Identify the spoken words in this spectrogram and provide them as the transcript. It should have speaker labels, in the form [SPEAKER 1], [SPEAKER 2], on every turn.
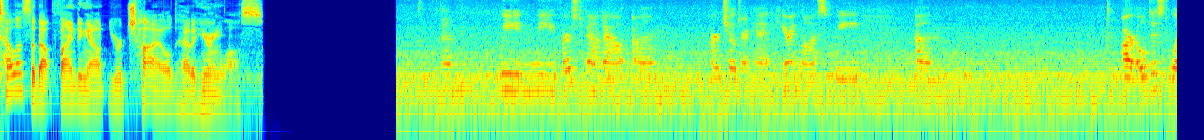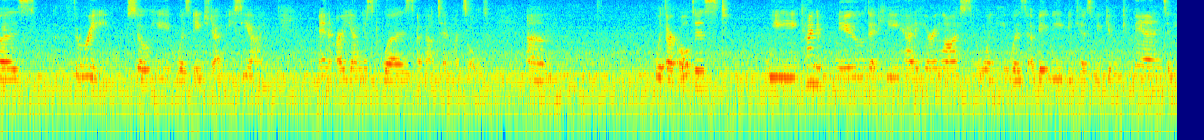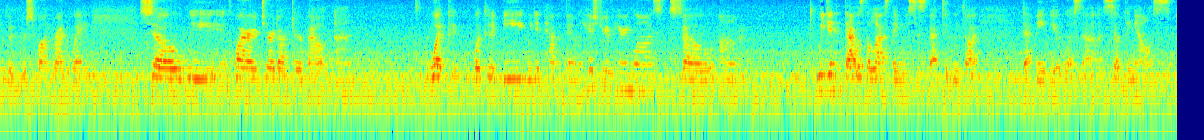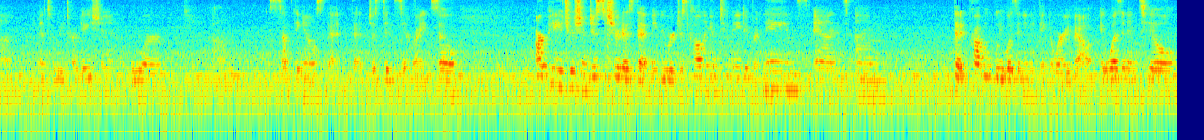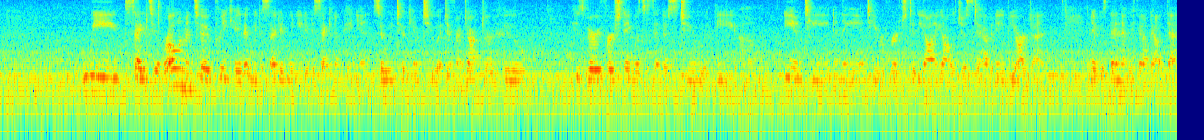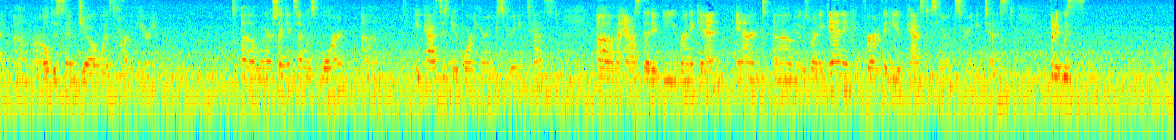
[SPEAKER 1] Tell us about finding out your child had a hearing loss.
[SPEAKER 2] Um, when we first found out um, our children had hearing loss, we um, our oldest was three, so he was aged out of ECI, and our youngest was about 10 months old. Um, with our oldest, we kind of knew that he had a hearing loss when he was a baby because we'd give him commands and he would respond right away. So we inquired to our doctor about um, what could what could it be. We didn't have a family history of hearing loss, so um, we didn't. That was the last thing we suspected. We thought that maybe it was uh, something else, um, mental retardation or something else that, that just didn't sit right. So our pediatrician just assured us that maybe we're just calling him too many different names and um, that it probably wasn't anything to worry about. It wasn't until we decided to enroll him into pre-K that we decided we needed a second opinion. So we took him to a different doctor who his very first thing was to send us to the um, ENT and the ENT referred us to the audiologist to have an ABR done and it was then that we found out that um, our oldest son, Joe, was hard of hearing. Uh, when our second son was born, um, he passed his newborn hearing screening test. Um, I asked that it be run again, and um, it was run again and confirmed that he had passed his hearing screening test. But it was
